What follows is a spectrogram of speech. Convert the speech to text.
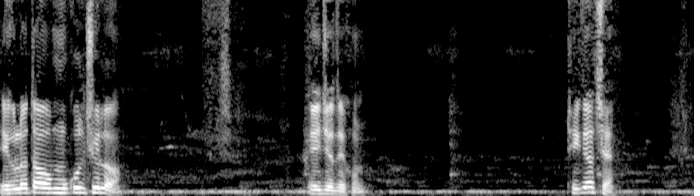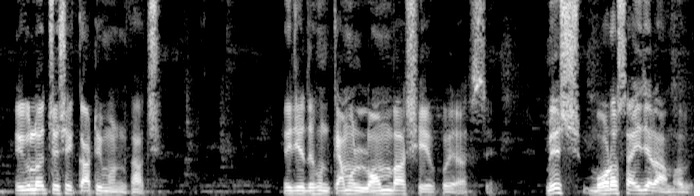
এগুলো তো মুকুল ছিল। এই যে দেখুন। ঠিক আছে? এগুলো হচ্ছে সেই কাটিমন গাছ। এই যে দেখুন কেমন লম্বা শেপ হয়ে আসছে। বেশ বড় সাইজের আম হবে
